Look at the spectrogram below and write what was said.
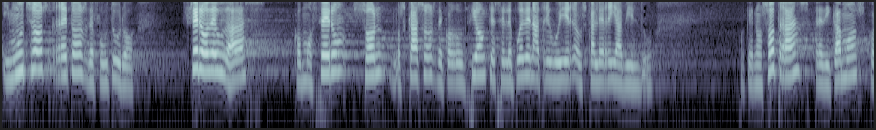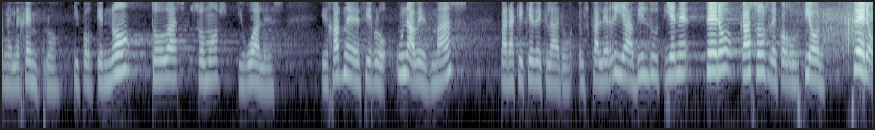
y muchos retos de futuro. Cero deudas, como cero son los casos de corrupción que se le pueden atribuir a Euskal Herria Bildu. Porque nosotras predicamos con el ejemplo y porque no todas somos iguales. Y dejadme decirlo una vez más para que quede claro. Euskal Herria Bildu tiene cero casos de corrupción. Cero.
